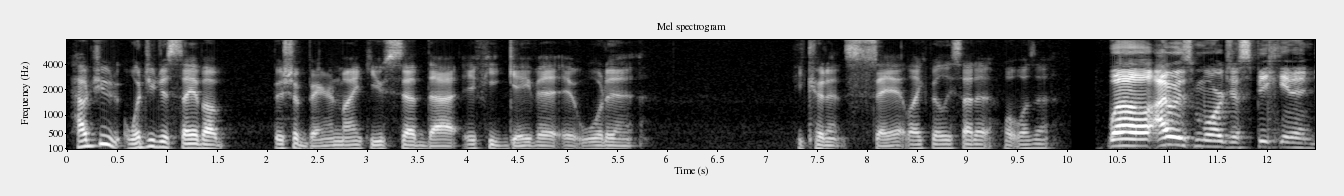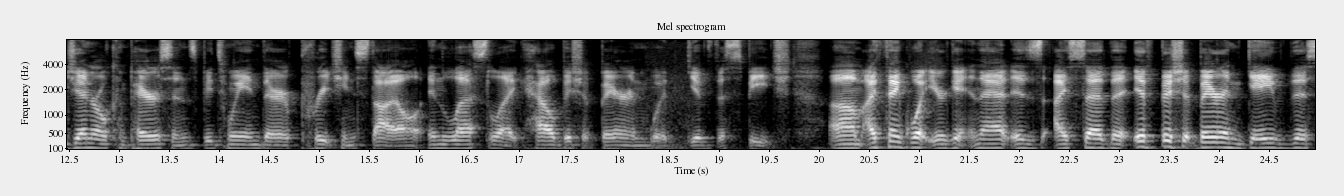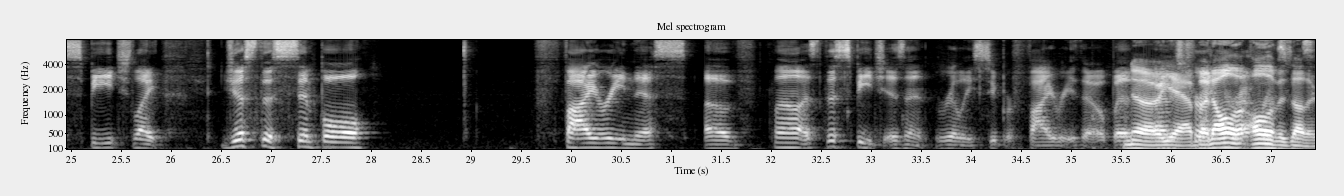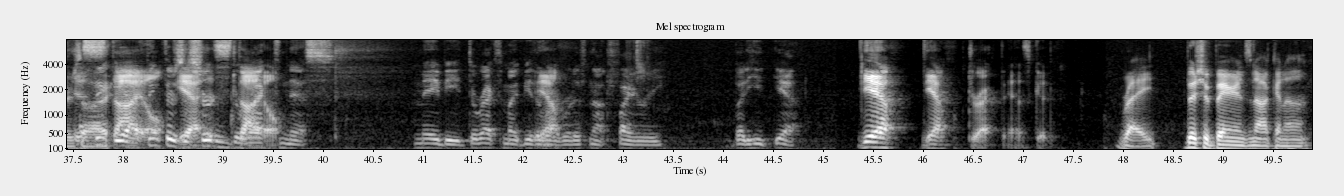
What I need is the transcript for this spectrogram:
how'd you what'd you just say about Bishop Barron, Mike? You said that if he gave it, it wouldn't. He couldn't say it like Billy said it. What was it? Well, I was more just speaking in general comparisons between their preaching style and less like how Bishop Barron would give the speech. Um, I think what you're getting at is I said that if Bishop Barron gave this speech, like just the simple fieriness of well, it's, this speech isn't really super fiery though. But No, yeah, but all- all of his others his are. I think, yeah, I think there's Yeah, a certain directness. Maybe direct might be the Yeah. right word, if not fiery. But he, yeah, Yeah, yeah, direct. Yeah, that's good. Right. Bishop Barron's not gonna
